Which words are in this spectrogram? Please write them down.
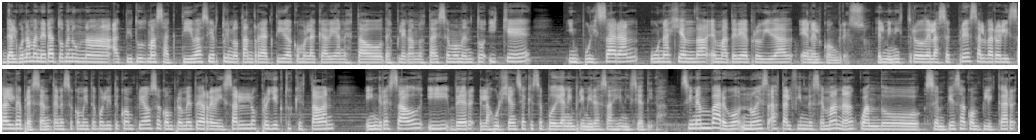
de alguna manera tomen una actitud más activa, ¿cierto? Y no tan reactiva como la que habían estado desplegando hasta ese momento y que impulsaran una agenda en materia de probidad en el Congreso. El ministro de la SECPRES, Álvaro Elizalde, presente en ese comité político ampliado, se compromete a revisar los proyectos que estaban ingresados y ver las urgencias que se podían imprimir a esas iniciativas. Sin embargo, no es hasta el fin de semana cuando se empieza a complicar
